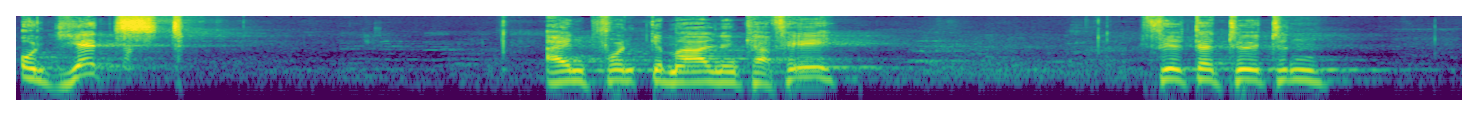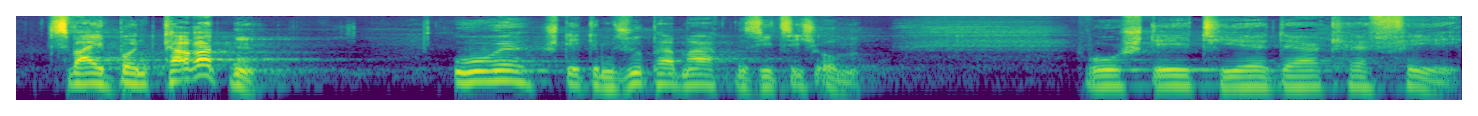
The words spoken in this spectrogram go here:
Und jetzt ein Pfund gemahlenen Kaffee, Filter töten, zwei Bund Karotten. Uwe steht im Supermarkt und sieht sich um. Wo steht hier der Kaffee?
